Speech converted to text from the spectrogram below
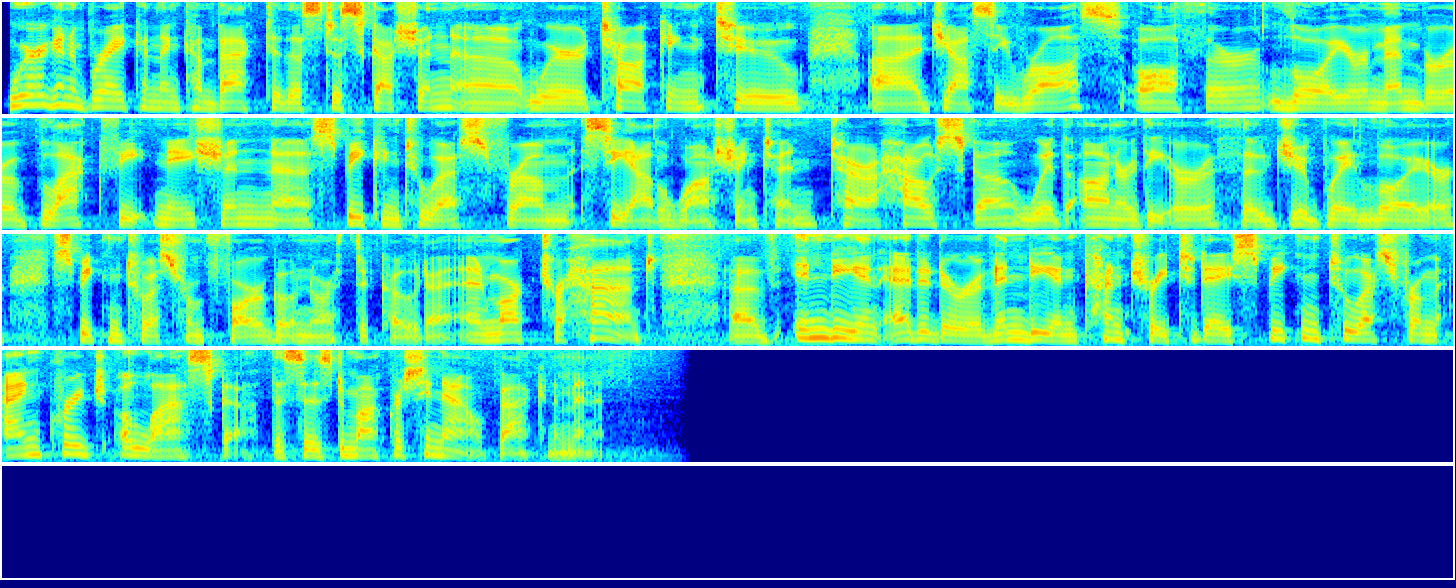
We're going to break and then come back to this discussion. Uh, we're talking to uh, Gyasi Ross, author, lawyer, member of Blackfeet Nation, uh, speaking to us from Seattle, Washington. Tara Houska with Honor the Earth, Ojibwe lawyer, speaking to us from Fargo, North Dakota. And Mark Trahant, of Indian editor of Indian Country Today, speaking to us from Anchorage, Alaska. This is Democracy Now! Back in a minute.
